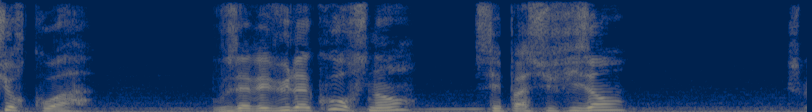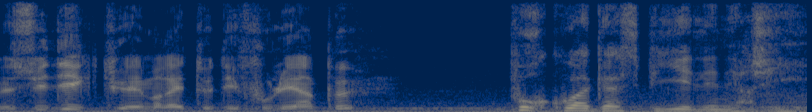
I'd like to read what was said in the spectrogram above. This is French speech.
Sur quoi? Vous avez vu la course, non? C'est pas suffisant Je me suis dit que tu aimerais te défouler un peu. Pourquoi gaspiller de l'énergie?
